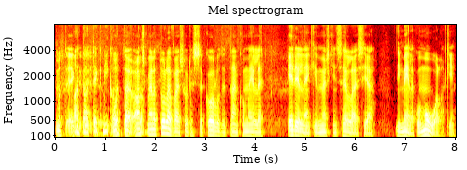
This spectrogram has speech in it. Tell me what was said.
mutta eikö, antaa tekniikalle Mutta onko meillä tulevaisuudessa, koulutetaanko meille edelleenkin myöskin sellaisia – niin meillä kuin muuallakin.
